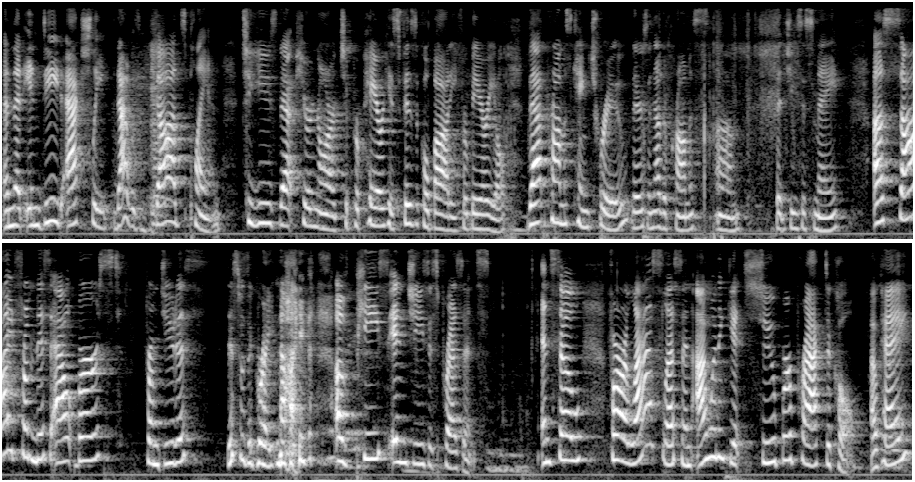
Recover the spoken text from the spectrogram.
and that indeed, actually, that was God's plan to use that pure nard to prepare His physical body for burial. That promise came true. There's another promise um, that Jesus made. Aside from this outburst, from Judas, this was a great night of peace in Jesus' presence. And so, for our last lesson, I want to get super practical, okay?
